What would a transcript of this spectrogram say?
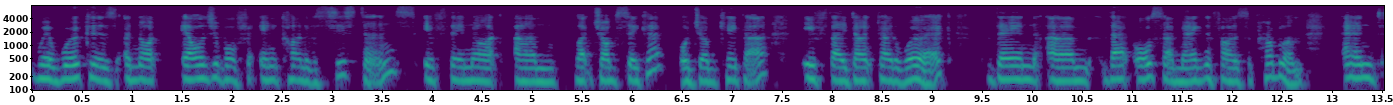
where workers are not eligible for any kind of assistance if they're not um, like job seeker or job keeper if they don't go to work then um, that also magnifies the problem. And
